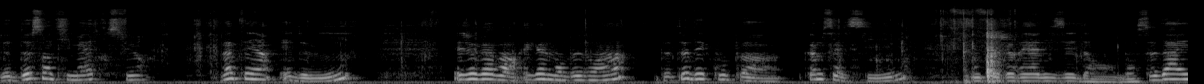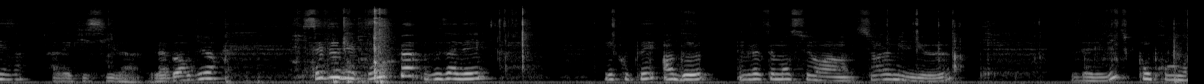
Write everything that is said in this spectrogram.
de 2 cm sur 21 et demi. Et je vais avoir également besoin de deux découpes euh, comme celle-ci. Que je réalisais dans, dans ce dies, avec ici la bordure. Ces deux découpes, vous allez les couper en deux, exactement sur, sur le milieu. Vous allez vite comprendre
